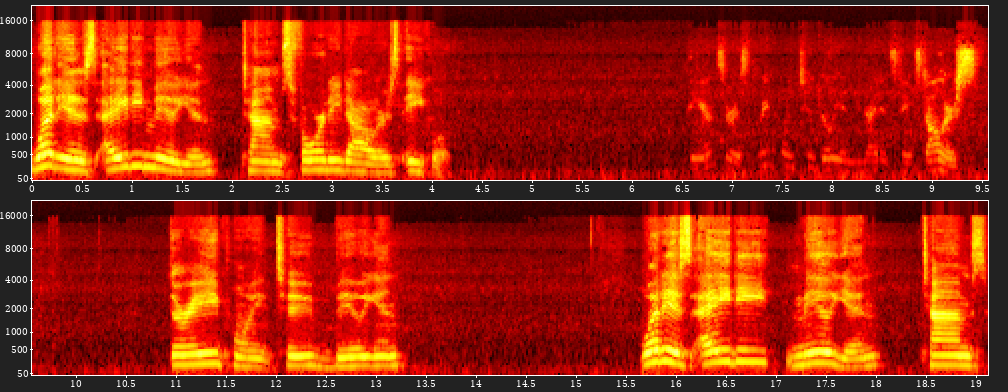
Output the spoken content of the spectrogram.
What is 80 million times $40 equal? The answer is 3.2 billion United States dollars. 3.2 billion. What is 80 million times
